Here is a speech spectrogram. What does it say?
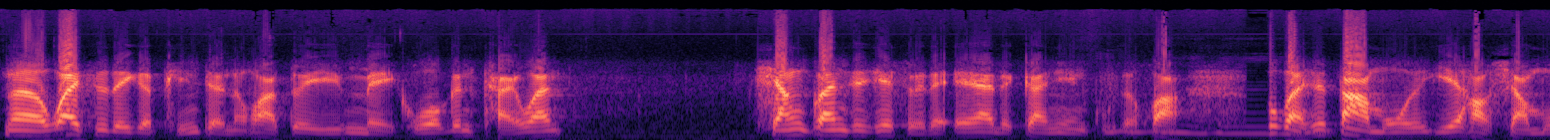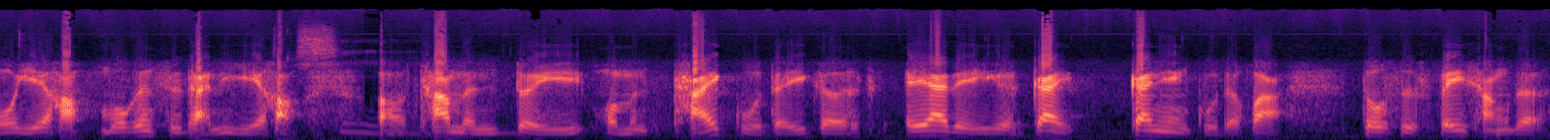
那外资的一个平等的话，对于美国跟台湾。相关这些所谓的 AI 的概念股的话，不管是大摩也好，小摩也好，摩根斯坦利也好，啊，他们对于我们台股的一个 AI 的一个概概念股的话，都是非常的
